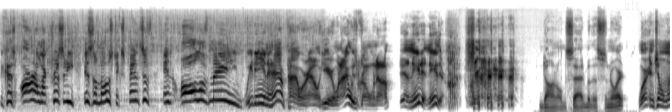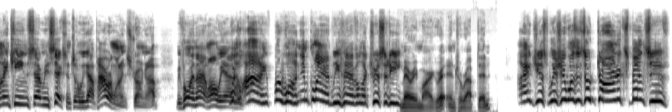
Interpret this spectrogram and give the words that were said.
because our electricity is the most expensive in all of Maine. We didn't have power out here when I was growing up. Didn't need it neither. Donald said with a snort. Weren't until 1976 until we got power lines strung up. Before that, all we had Well, was. I, for one, am glad we have electricity. Mary Margaret interrupted. I just wish it wasn't so darn expensive.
